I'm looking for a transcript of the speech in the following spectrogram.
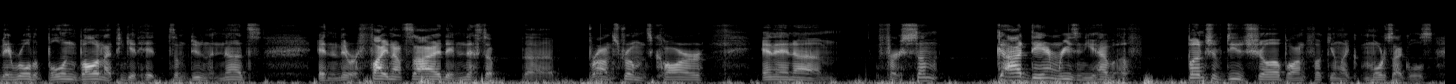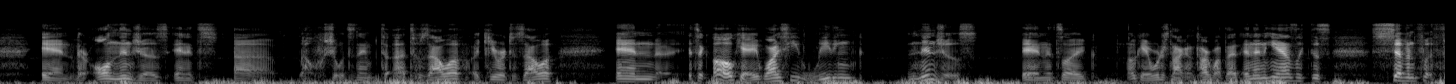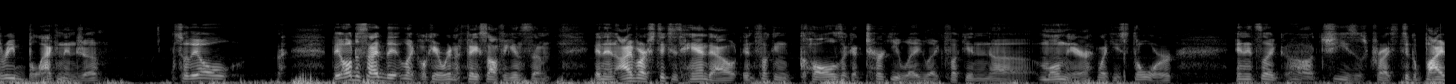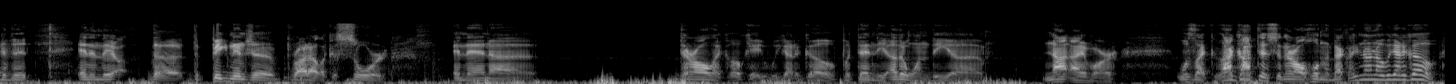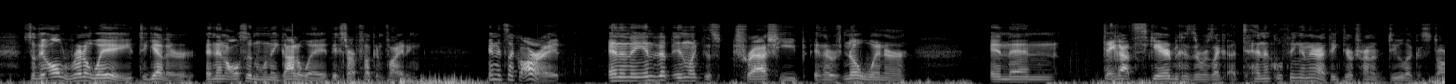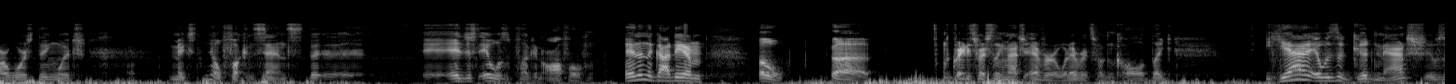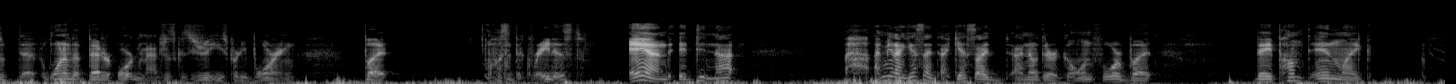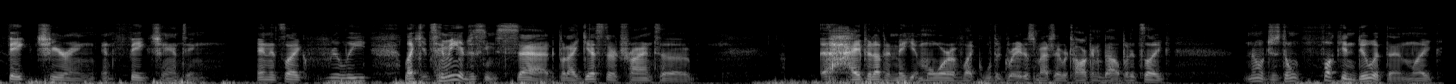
they rolled a bowling ball and I think it hit some dude in the nuts. And then they were fighting outside. They messed up uh, Braun Strowman's car, and then um, for some goddamn reason, you have a f- bunch of dudes show up on fucking like motorcycles, and they're all ninjas, and it's uh, oh shit, what's his name? T- uh, Tozawa, Akira Tozawa, and it's like, oh okay, why is he leading ninjas? And it's like, okay, we're just not gonna talk about that. And then he has like this seven foot three black ninja, so they all they all decide that like okay we're gonna face off against them. And then Ivar sticks his hand out and fucking calls like a turkey leg like fucking uh, Mjolnir like he's Thor. And it's like oh Jesus Christ. Took a bite of it. And then they the the big ninja brought out like a sword. And then uh, they're all like okay we gotta go. But then the other one the uh, not Ivar was like, I got this, and they're all holding it back, like, no, no, we gotta go. So they all run away together, and then all of a sudden, when they got away, they start fucking fighting. And it's like, alright. And then they ended up in like this trash heap, and there was no winner. And then they got scared because there was like a tentacle thing in there. I think they were trying to do like a Star Wars thing, which makes no fucking sense. It just, it was fucking awful. And then the goddamn, oh, uh, greatest wrestling match ever, or whatever it's fucking called. Like, yeah, it was a good match. It was a, uh, one of the better Orton matches because usually he's pretty boring, but it wasn't the greatest. And it did not. I mean, I guess I, I guess I, I know what they were going for, but they pumped in like fake cheering and fake chanting, and it's like really, like to me it just seems sad. But I guess they're trying to hype it up and make it more of like the greatest match they were talking about. But it's like no, just don't fucking do it then. Like,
